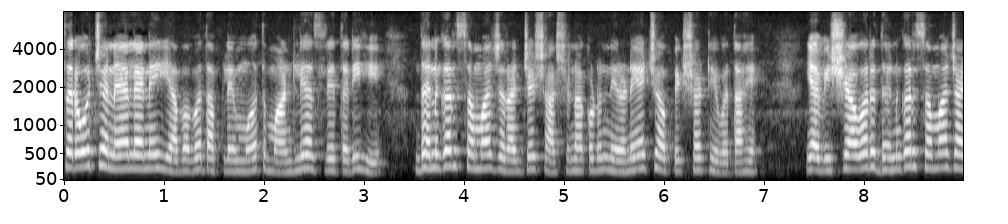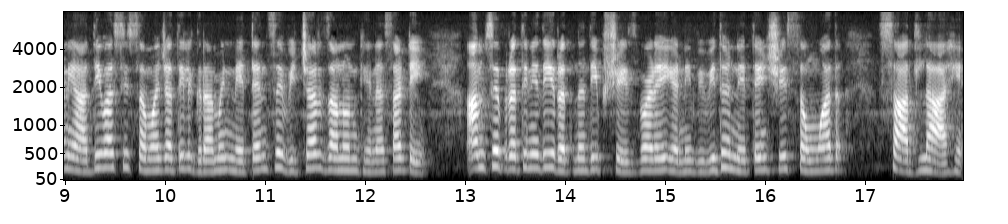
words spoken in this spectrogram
सर्वोच्च न्यायालयाने याबाबत आपले मत मांडले असले तरीही धनगर समाज राज्य शासनाकडून निर्णयाची अपेक्षा ठेवत आहे. या विषयावर धनगर समाज आणि आदिवासी समाजातील ग्रामीण नेत्यांचे विचार जाणून घेण्यासाठी आमचे प्रतिनिधी रत्नदीप शेजबाळे यांनी विविध नेत्यांशी संवाद साधला आहे.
